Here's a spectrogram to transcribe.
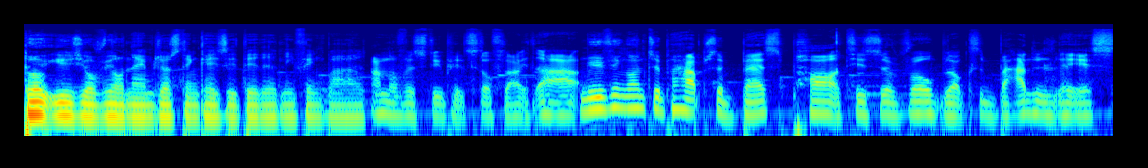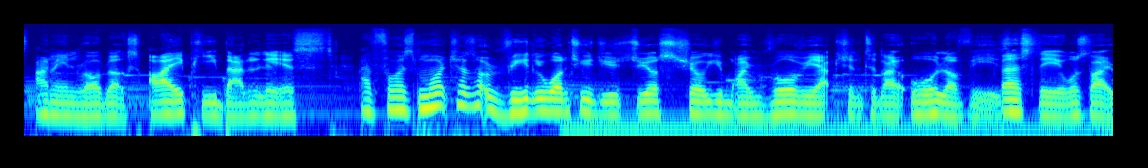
don't use your real name just in case it did anything bad and other stupid stuff like that. Moving on to perhaps the best part is the Roblox ban list. I mean Roblox IP ban list. And for as much as I really wanted to just show you my raw reaction to like all of these, firstly, it was like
